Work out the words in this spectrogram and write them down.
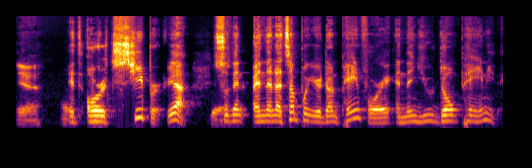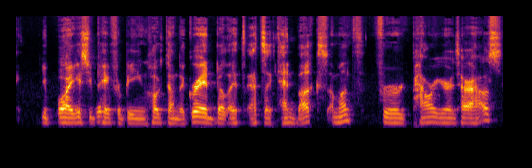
yeah. It's or it's cheaper, yeah. Yeah. So then, and then at some point you're done paying for it, and then you don't pay anything. You, well, I guess you pay for being hooked on the grid, but like, that's like ten bucks a month for powering your entire house.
